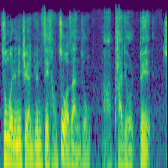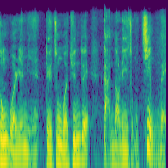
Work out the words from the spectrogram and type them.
中国人民志愿军这场作战中啊，他就对。中国人民对中国军队感到了一种敬畏。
